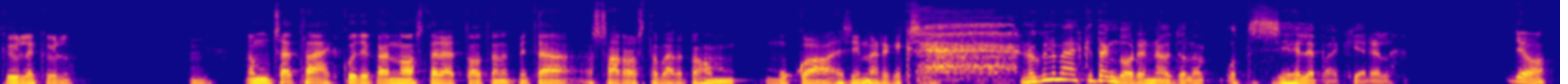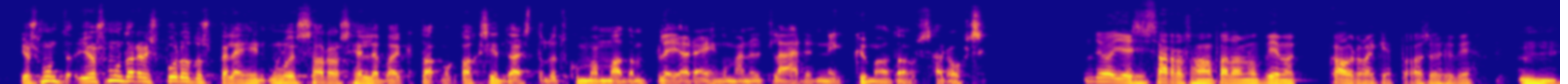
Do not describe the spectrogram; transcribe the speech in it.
Kyllä, kyllä. Mm. No mutta sä et lähde kuitenkaan nostelemaan tuota nyt mitä Sarosta vielä tuohon mukaan esimerkiksi. No kyllä mä ehkä tämän kauden näytöllä ottaisin siihen Helepäikin edelle. Joo. Jos mun, jos mun tarvitsisi pudotuspeleihin, mulla olisi Saros Hellebaik ta, kaksin taistelut, kun mä otan playereihin, kun mä nyt lähden, niin kyllä mä otan Saroksi. Joo, ja siis Saros on pelannut viime kaudellakin paljon hyvin. Mm,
